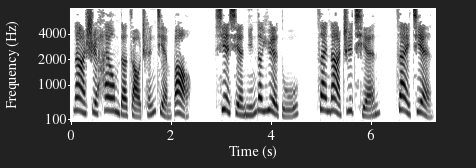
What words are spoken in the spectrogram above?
那是 Helm 的早晨简报。谢谢您的阅读。在那之前，再见。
